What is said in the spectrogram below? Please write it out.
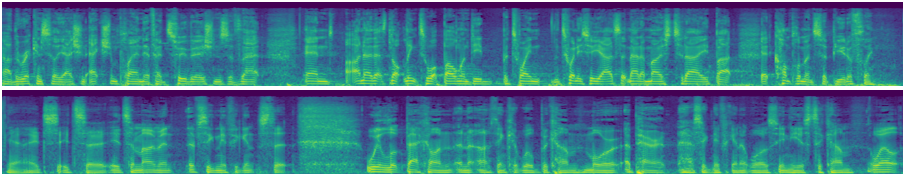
Uh, the Reconciliation Action Plan, they've had two versions of that. And I know that's not linked to what Boland did between the 22 yards that matter most today, but it complements it beautifully. Yeah, it's it's a it's a moment of significance that we'll look back on, and I think it will become more apparent how significant it was in years to come. Well,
